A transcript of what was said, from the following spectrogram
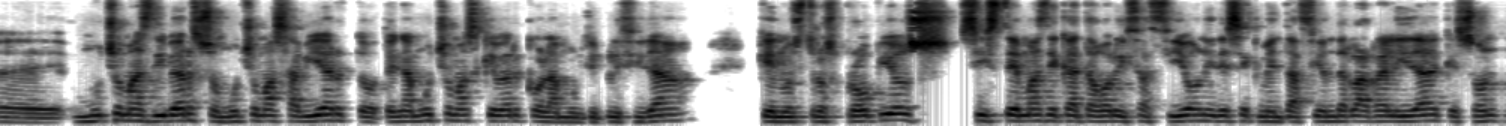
eh, mucho más diverso, mucho más abierto, tenga mucho más que ver con la multiplicidad que nuestros propios sistemas de categorización y de segmentación de la realidad que son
